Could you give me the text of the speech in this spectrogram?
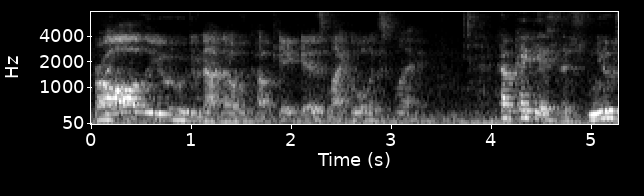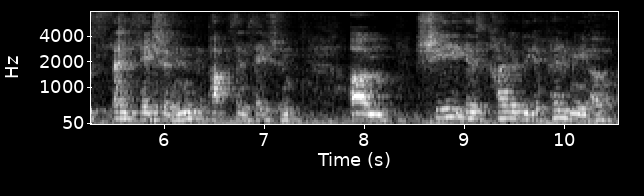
For but all of you who do not know who Cupcakke is, Michael will explain. Cupcakke is this new sensation, new hip hop sensation. Um, she is kind of the epitome of,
